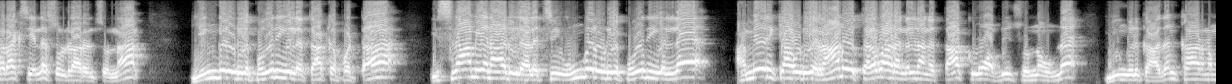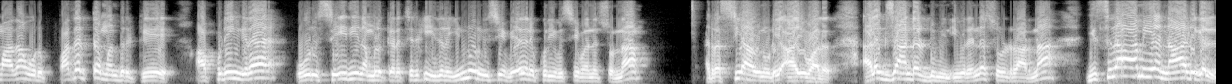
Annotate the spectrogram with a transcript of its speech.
சராக்சி என்ன சொல்றாருன்னு சொன்னா எங்களுடைய பகுதிகளில் தாக்கப்பட்டா இஸ்லாமிய நாடுகளை அழைச்சி உங்களுடைய பகுதிகளில் அமெரிக்காவுடைய ராணுவ தளவாடங்கள் நாங்க தாக்குவோம் அப்படின்னு சொன்ன உடனே இவங்களுக்கு அதன் காரணமா தான் ஒரு பதட்டம் வந்திருக்கு அப்படிங்கிற ஒரு செய்தி நம்மளுக்கு கிடைச்சிருக்கு. இதுல இன்னொரு விஷயம் வேதனைக்குரிய விஷயம் என்னன்னு சொன்னா ரஷ்யாவினுடைய ஆய்வாளர் அலெக்சாண்டர் டுமின். இவர் என்ன சொல்றாருன்னா இஸ்லாமிய நாடுகள்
